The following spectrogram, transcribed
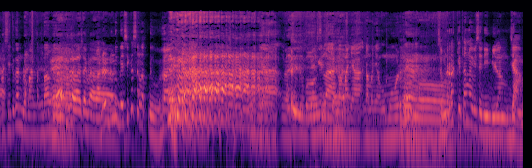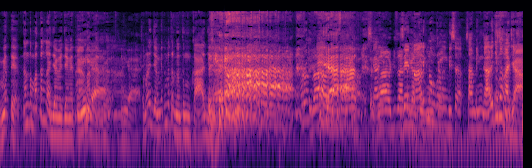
Pas itu kan belum manteng banget. Manteng banget. padahal dulu basicnya sholat duha. Ya nggak bisa dibohongin lah namanya namanya umur. sebenarnya kita nggak bisa dibilang jamet ya. Kan tempatnya nggak jamet jamet amat Enggak, kan. enggak. sebenarnya jamet mah tergantung muka aja. Orang Bangsat, Zain Malik nongkrong di sa- samping kali juga nggak jamet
